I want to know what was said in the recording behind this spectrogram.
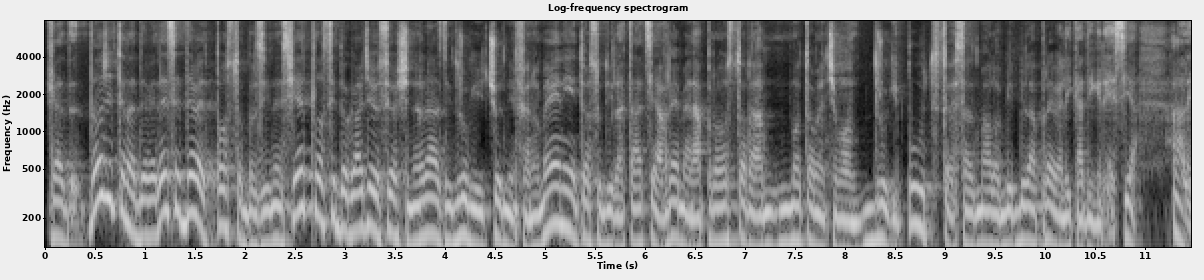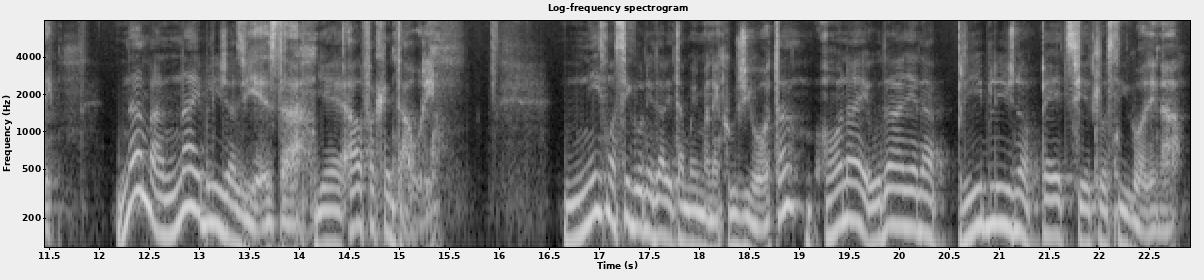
Kad dođete na 99% brzine svjetlosti, događaju se još i na razni drugi čudni fenomeni, to su dilatacija vremena, prostora, o tome ćemo drugi put, to je sad malo bi bila prevelika digresija. Ali, nama najbliža zvijezda je Alfa Centauri. Nismo sigurni da li tamo ima nekog života, ona je udaljena približno 5 svjetlosnih godina.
